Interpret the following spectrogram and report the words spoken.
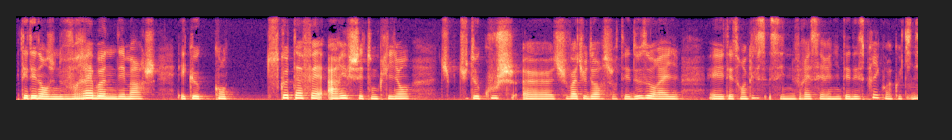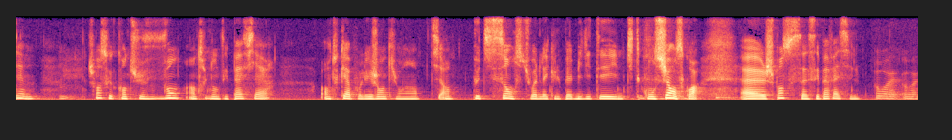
que tu étais dans une vraie bonne démarche et que quand ce que tu as fait arrive chez ton client, tu, te couches, tu vois, tu dors sur tes deux oreilles et tu es tranquille, c'est une vraie sérénité d'esprit quoi, quotidienne. Je pense que quand tu vends un truc dont tu n'es pas fier, en tout cas pour les gens qui ont un petit, un petit sens, tu vois, de la culpabilité, une petite conscience, quoi, euh, je pense que ça, c'est pas facile. Ouais, ouais.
